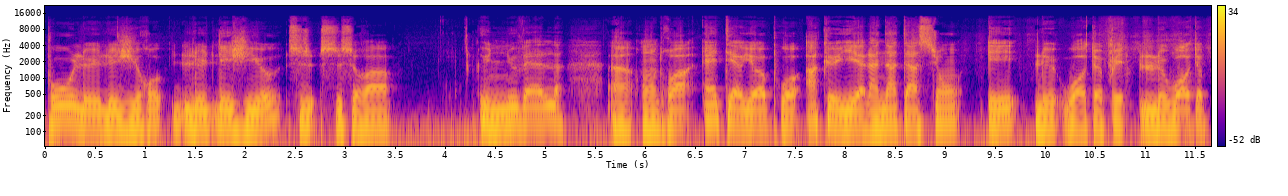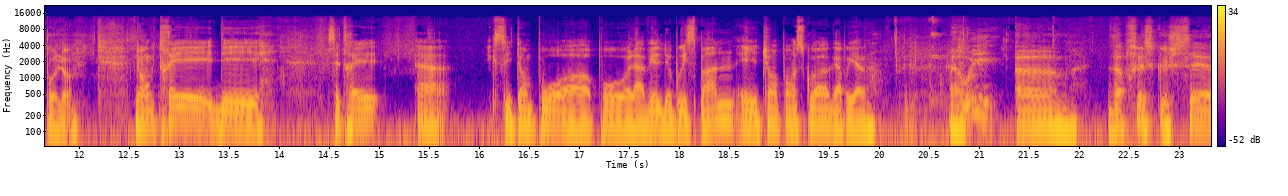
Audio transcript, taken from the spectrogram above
pour le, le Giro- le- les JO, ce, ce sera une nouvelle euh, endroit intérieur pour accueillir la natation et le water, le water polo. Donc très des, c'est très euh, excitant pour, euh, pour la ville de Brisbane. Et tu en penses quoi, Gabriel? Ben oui, euh, d'après ce que je sais,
